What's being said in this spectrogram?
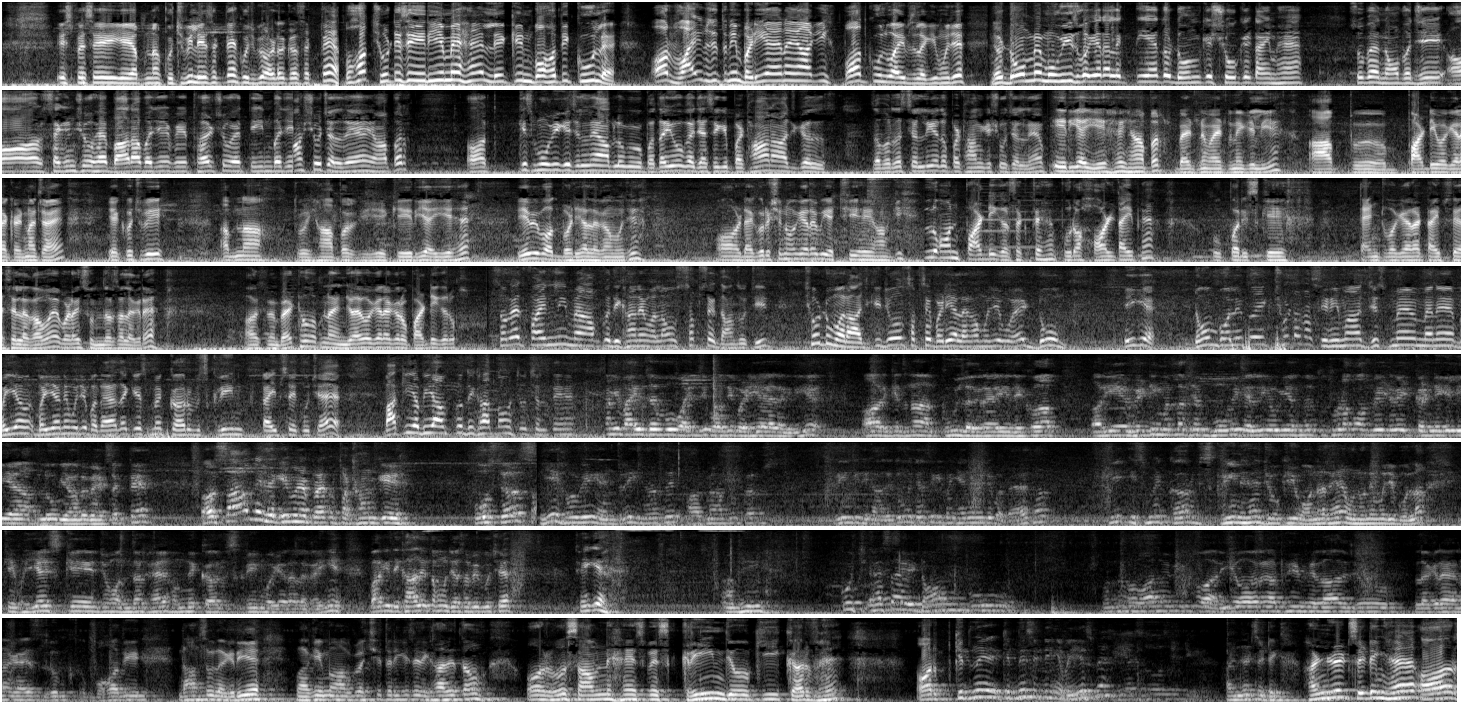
इस पे से ये अपना कुछ भी ले सकते हैं, कुछ भी ऑर्डर कर सकते हैं। बहुत छोटे से एरिए में है, लेकिन बहुत ही कूल है। और वाइब्स इतनी बढ़िया है ना यहाँ की, बहुत कूल वाइब्स लगी मुझे। जो डोम में मूवीज़ वगैरह लगती हैं तो डोम के शो के टाइम है। सुबह नौ बजे और सेकंड शो है बारह बजे, फिर थर्ड शो है तीन बजे। पाँच शो चल रहे हैं यहाँ पर। और किस मूवी के चल रहे हैं आप लोगों को पता ही होगा, जैसे कि पठान आजकल ज़बरदस्त चल रही है तो पठान के शो चल रहे हैं। एरिया ये है यहाँ पर बैठने बैठने के लिए। आप पार्टी वगैरह करना चाहें, या कुछ भी, अपना तो यहाँ पर ये एरिया ये है। ये भी बहुत बढ़िया लगा मुझे। और डेकोरेशन वगैरह भी अच्छी है यहाँ की। लॉन पार्टी कर सकते हैं, पूरा हॉल टाइप है। ऊपर इसके टेंट वगैरह टाइप से ऐसे लगा हुआ है, बड़ा ही सुंदर सा लग रहा है। और इसमें बैठो, अपना एंजॉय वगैरह करो पार्टी करो। सो गैस फाइनली मैं आपको दिखाने वाला हूँ सबसे दांजो चीज़, छोटू महाराज की, जो सबसे बढ़िया लगा मुझे वो है डोम। ठीक है? डोम बोले तो एक छोटा सा सिनेमा जिसमें मैंने, भैया भैया ने मुझे बताया था कि इसमें कर्व स्क्रीन टाइप से कुछ है। बाकी अभी आपको दिखाता हूँ तो चलते हैं। ये वाइब्स है वो वाइब्स ही बहुत ही बढ़िया लग रही है, और कितना कूल लग रहा है, ये देखो आप। और ये वेटिंग मतलब जब मूवी चल रही होगी अंदर तो थोड़ा बहुत वेट वेट करने के लिए आप लोग यहाँ पे बैठ सकते हैं। और सामने लगे हुए पठान के पोस्टर्स ये हो गई एंट्री यहाँ से। और मैं आपको कर्व स्क्रीन भी दिखा देता हूँ। जैसे कि भैया ने मुझे बताया था कि इसमें कर्व स्क्रीन है, जो कि ऑनर है। उन्होंने मुझे बोला कि भैया इसके जो अंदर है, हमने कर्व स्क्रीन वगैरह लगाई है। बाकी दिखा देता हूँ, जैसा भी कुछ है। ठीक है? अभी कुछ ऐसा है डॉम वो मतलब आवाज़ में भी तो आ रही है और अभी फ़िलहाल जो लग रहा है ना गैस लुक बहुत ही धांसू लग रही है। बाकी मैं आपको अच्छी तरीके से दिखा देता हूँ। और वो सामने है इसमें स्क्रीन जो कि कर्व है। और कितने कितने सीटिंग है भैया इसमें? हंड्रेड सीटिंग हंड्रेड सीटिंग है और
